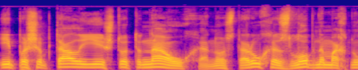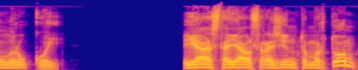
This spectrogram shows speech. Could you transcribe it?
и пошептала ей что-то на ухо, но старуха злобно махнула рукой. Я стоял с разинутым ртом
